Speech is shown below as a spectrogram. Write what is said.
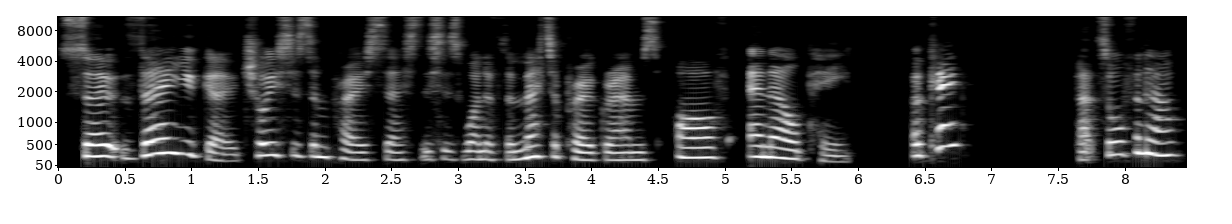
So there you go. Choices and process. This is one of the meta programs of NLP. Okay, that's all for now.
